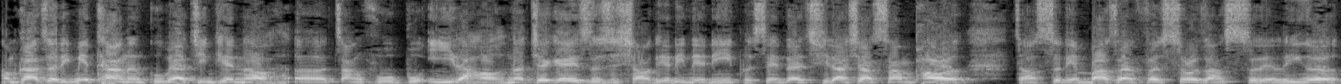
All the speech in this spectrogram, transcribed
我们看到这里面太阳能股票今天呢，呃，涨幅不一了哈。那 JKS 是小跌零点零一 percent，但是其他像 SunPower 涨四点八三，First Solar 涨四点零二，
